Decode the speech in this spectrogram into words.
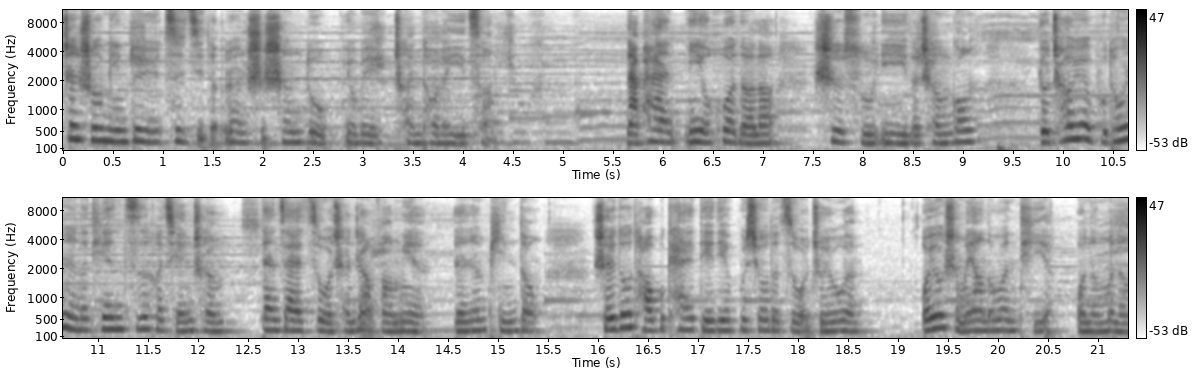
正说明对于自己的认识深度又被穿透了一层。哪怕你已获得了世俗意义的成功，有超越普通人的天资和前程，但在自我成长方面，人人平等，谁都逃不开喋喋不休的自我追问：我有什么样的问题？我能不能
